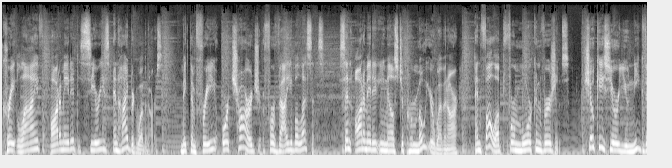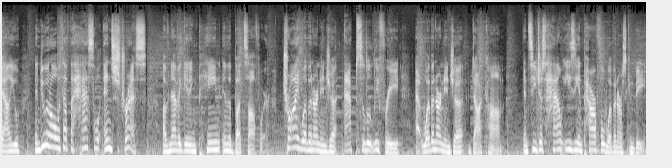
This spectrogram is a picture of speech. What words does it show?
Create live, automated, series, and hybrid webinars. Make them free or charge for valuable lessons. Send automated emails to promote your webinar and follow up for more conversions. Showcase your unique value and do it all without the hassle and stress of navigating pain in the butt software. Try Webinar Ninja absolutely free at webinarninja.com and see just how easy and powerful webinars can be.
